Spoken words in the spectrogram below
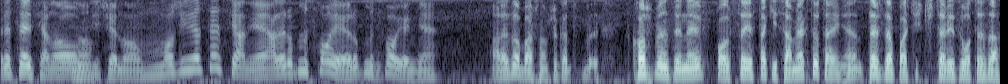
Recesja, no, No. widzicie, no, może i recesja, nie? Ale róbmy swoje, róbmy swoje, nie? Ale zobacz, na przykład koszt benzyny w Polsce jest taki sam jak tutaj, nie? Też zapłacisz 4 zł za,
